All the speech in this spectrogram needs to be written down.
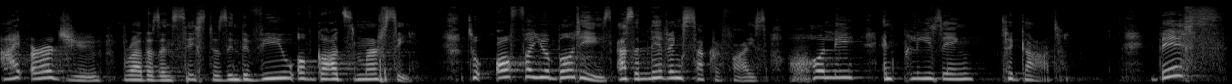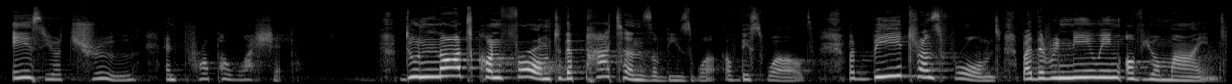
I urge you, brothers and sisters, in the view of God's mercy, to offer your bodies as a living sacrifice, holy and pleasing to God. This is your true and proper worship. Do not conform to the patterns of, these, of this world, but be transformed by the renewing of your mind.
